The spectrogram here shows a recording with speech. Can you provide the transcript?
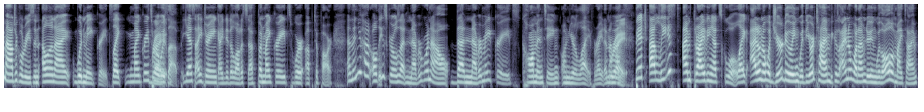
magical reason, Ella and I would make grades. Like my grades were always up. Yes, I drank, I did a lot of stuff, but my grades were up to par. And then you had all these girls that never went out, that never made grades, commenting on your life, right? And I'm Right. like, bitch, at least I'm thriving at school. Like I don't know what you're doing with your time because I know what I'm doing with all of my time,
